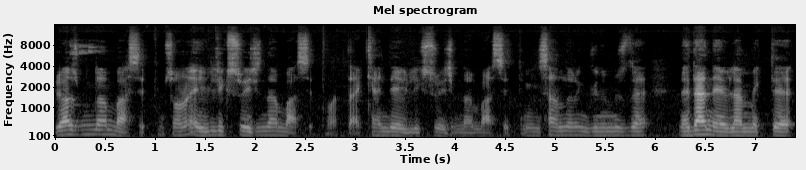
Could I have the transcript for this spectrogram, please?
Biraz bundan bahsettim. Sonra evlilik sürecinden bahsettim hatta. Kendi evlilik sürecimden bahsettim. İnsanların günümüzde neden evlenmekte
